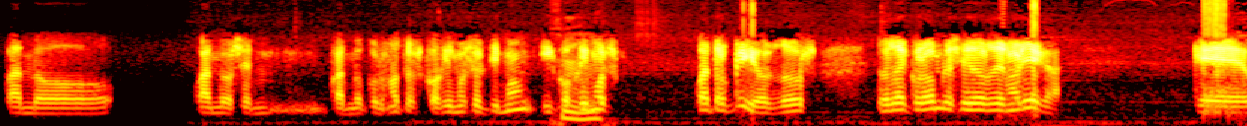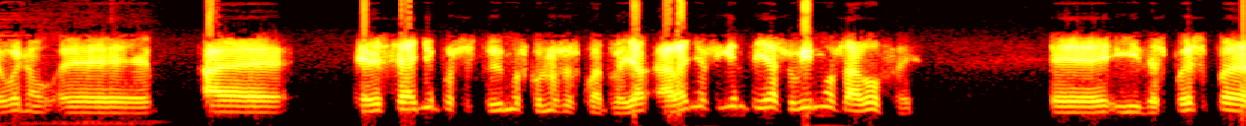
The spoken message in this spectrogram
cuando cuando se, cuando nosotros cogimos el timón y cogimos cuatro críos, dos dos de Colombres y dos de Noriega, que bueno, eh, este año pues estuvimos con esos cuatro. Ya, al año siguiente ya subimos a doce. Eh, y después pues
